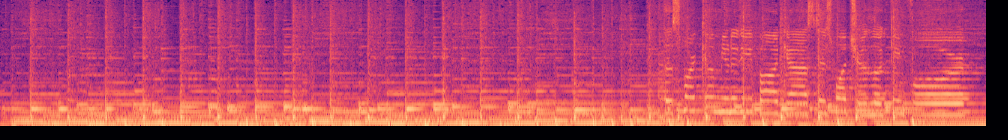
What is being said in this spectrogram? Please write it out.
Community Podcast is what you're looking for.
